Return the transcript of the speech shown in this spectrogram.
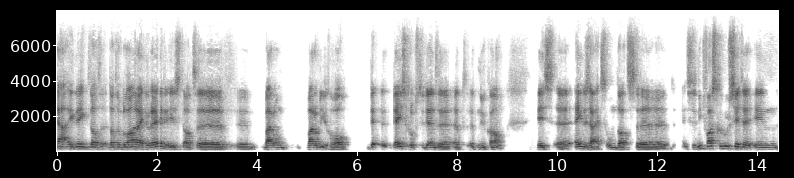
Ja, ik denk dat, dat een belangrijke reden is dat uh, uh, waarom, waarom in ieder geval deze groep studenten het, het nu kan, is uh, enerzijds omdat ze, ze niet vastgeroest zitten in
